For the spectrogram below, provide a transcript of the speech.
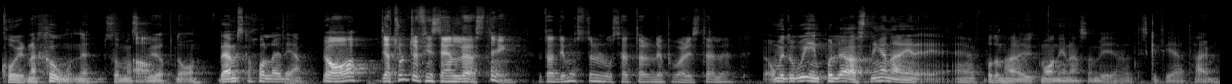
koordination som man skulle ja. uppnå. Vem ska hålla i det? Ja, jag tror inte det finns en lösning. Utan det måste du nog sätta dig ner på varje ställe. Om vi då går in på lösningarna eh, på de här utmaningarna som vi har diskuterat här.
